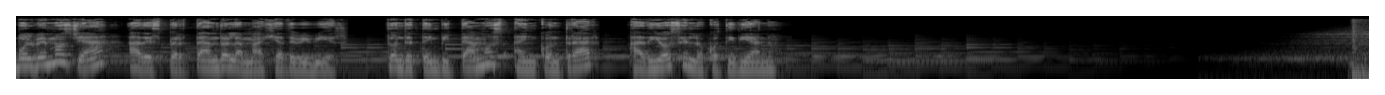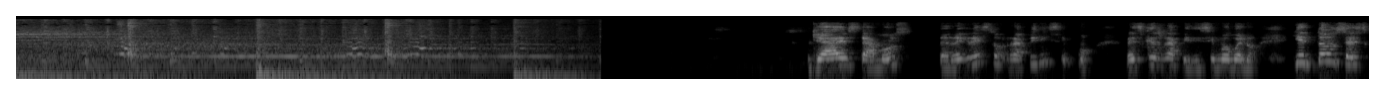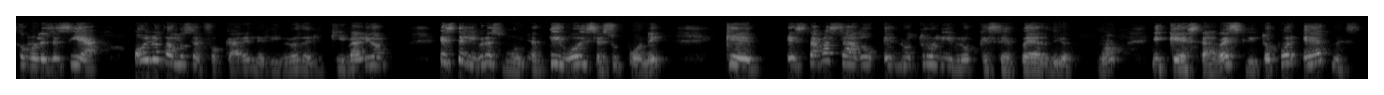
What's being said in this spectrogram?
Volvemos ya a despertando la magia de vivir, donde te invitamos a encontrar a Dios en lo cotidiano. Ya estamos de regreso, rapidísimo. ¿Ves que es rapidísimo? Bueno, y entonces, como les decía, Hoy nos vamos a enfocar en el libro del Kibalión. Este libro es muy antiguo y se supone que está basado en otro libro que se perdió, ¿no? Y que estaba escrito por Hermes.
